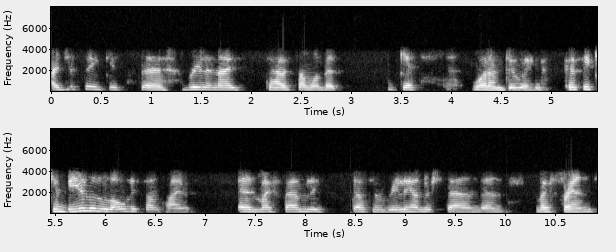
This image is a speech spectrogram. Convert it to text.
I just think it's uh, really nice to have someone that gets what I'm doing because it can be a little lonely sometimes, and my family doesn't really understand, and my friends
